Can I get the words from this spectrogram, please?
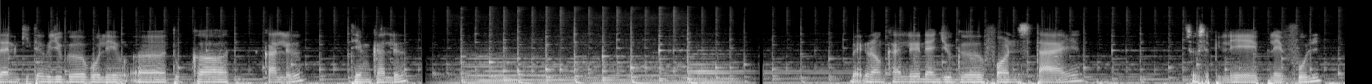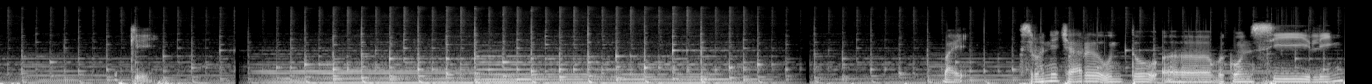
dan kita juga boleh uh, tukar color theme color background color dan juga font style. So saya pilih playful. Okey baik. Seterusnya cara untuk uh, berkongsi link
